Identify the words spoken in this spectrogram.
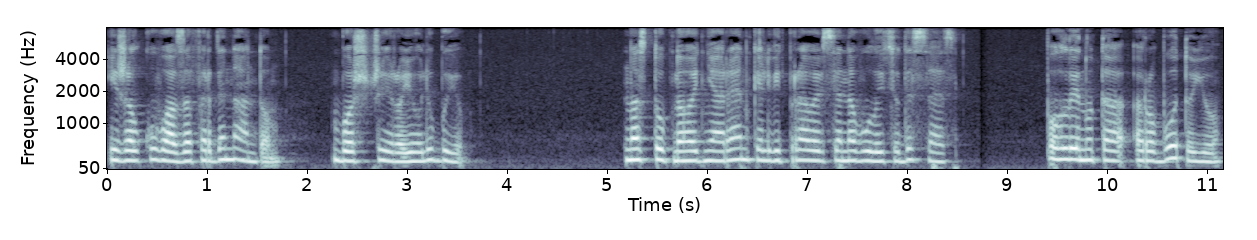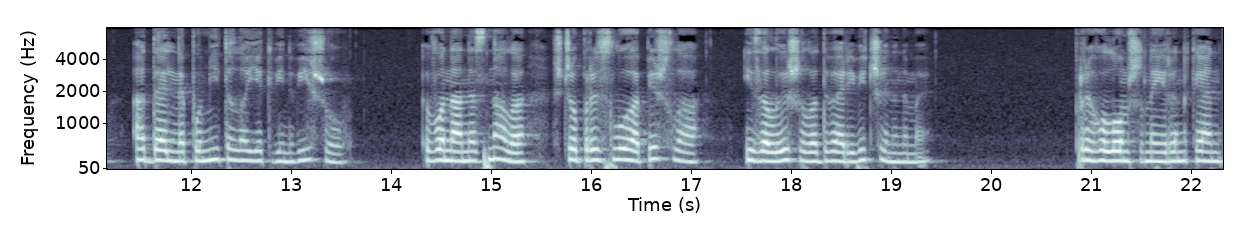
і жалкував за Фердинандом, бо щиро його любив. Наступного дня Ренкель відправився на вулицю Десес. Поглинута роботою, Адель не помітила, як він війшов. Вона не знала, що прислуга пішла і залишила двері відчиненими. Приголомшений Ренкен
